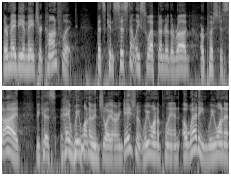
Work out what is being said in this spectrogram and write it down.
There may be a major conflict that's consistently swept under the rug or pushed aside because, hey, we want to enjoy our engagement. We want to plan a wedding. We want to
